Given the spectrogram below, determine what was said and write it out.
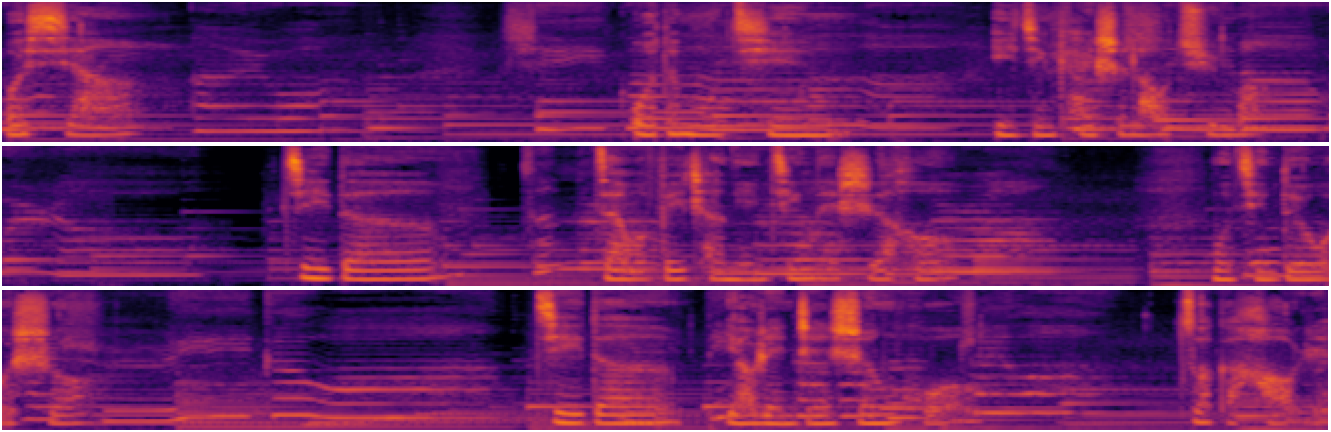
我想，我的母亲已经开始老去吗？记得。在我非常年轻的时候，母亲对我说：“记得要认真生活，做个好人。”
